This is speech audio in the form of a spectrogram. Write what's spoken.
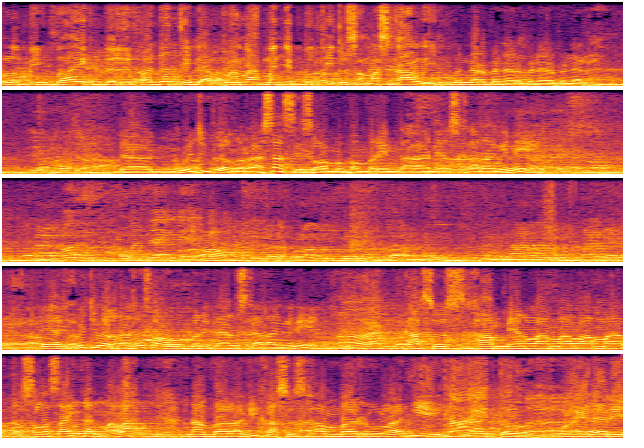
lebih baik daripada tidak pernah menyebut itu sama sekali. Benar benar benar benar. Dan gue juga ngerasa sih selama pemerintahan yang sekarang ini Oh. Ya, gue juga ngerasa selama pemerintahan sekarang ini bukan kasus HAM yang lama-lama terselesaikan, malah nambah lagi kasus HAM baru lagi. Nah, itu. mulai dari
